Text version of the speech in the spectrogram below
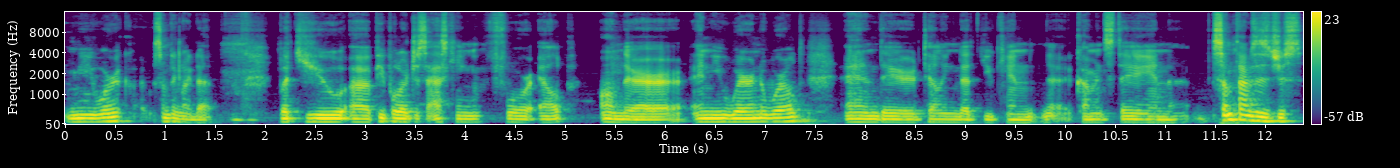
Me work? Something like that. But you uh, people are just asking for help on there anywhere in the world, and they're telling that you can uh, come and stay. And sometimes it's just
